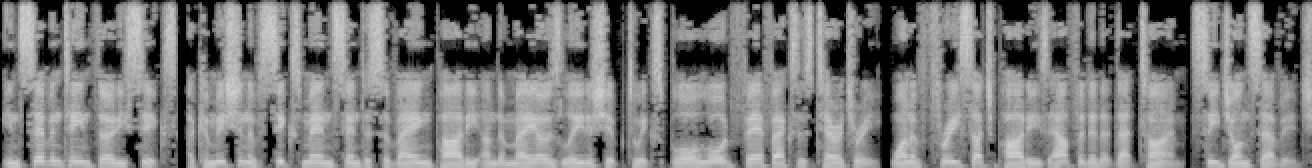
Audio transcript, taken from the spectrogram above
In 1736, a commission of six men sent a surveying party under Mayo's leadership to explore Lord Fairfax's territory, one of three such parties outfitted at that time see John Savage.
